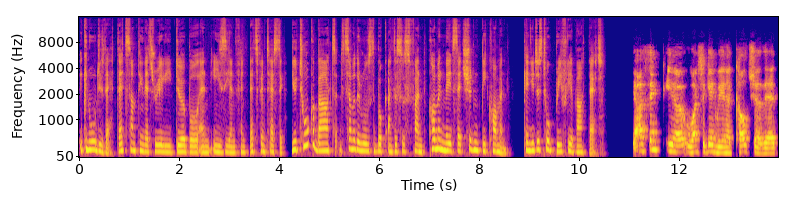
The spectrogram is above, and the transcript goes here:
you can all do that. That's something that's really doable and easy, and fan- that's fantastic. You talk about some of the rules of the book, and this is fun. Common meds that shouldn't be common. Can you just talk briefly about that? Yeah, I think, you know, once again, we're in a culture that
